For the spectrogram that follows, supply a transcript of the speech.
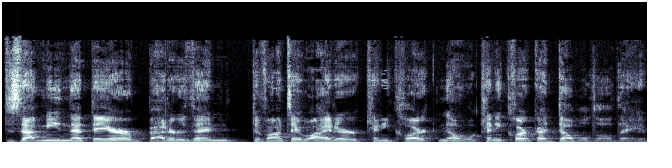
does that mean that they are better than Devonte Wyatt or Kenny Clark? No, well, Kenny Clark got doubled all day.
